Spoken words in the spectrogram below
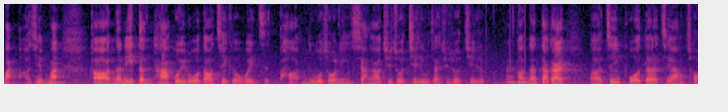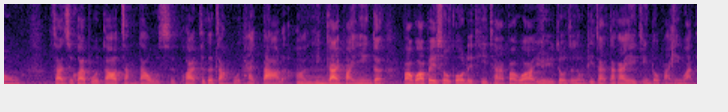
卖，啊，先卖。啊、呃，那你等它回落到这个位置，好，如果说你想要去做介入，再去做介入。好，那大概呃这一波的这样从。三十块不到涨到五十块，这个涨幅太大了哈，应该反映的包括被收购的题材，包括元宇宙这种题材，大概也已经都反映完了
